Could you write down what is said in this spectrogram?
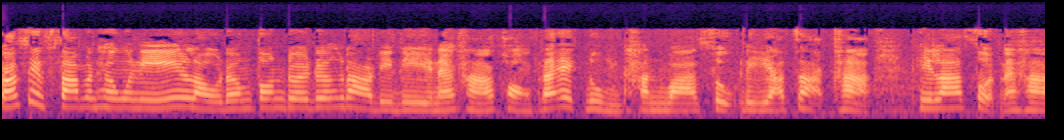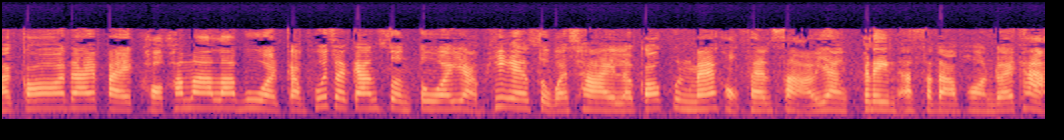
ก็สิบสตาร์บันเทิงวันนี้เราเริ่มต้นด้วยเรื่องราวดีๆนะคะ ของพระเอกหนุ่มธันวาสุริยะจักรค่ะ ที่ล่าสุดนะคะ ก็ได้ไปขอขมาลาบวชกับผู้จัดการส่วนตัวอย่างพี่เอสุวชัย แล้วก็คุณแม่ของแฟนสาวอย่างกรีนอัศดาพรด้วยค่ะ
